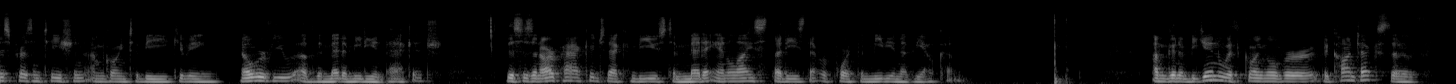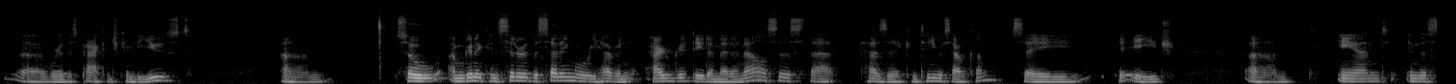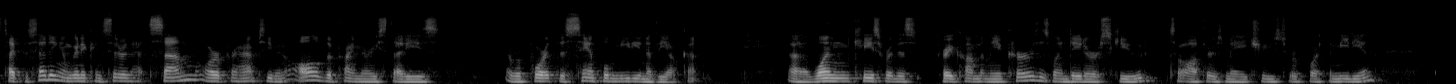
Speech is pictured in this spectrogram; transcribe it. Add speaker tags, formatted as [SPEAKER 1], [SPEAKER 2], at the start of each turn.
[SPEAKER 1] this presentation, I'm going to be giving an overview of the meta-median package. This is an R package that can be used to meta-analyze studies that report the median of the outcome. I'm going to begin with going over the context of uh, where this package can be used. Um, so I'm going to consider the setting where we have an aggregate data meta-analysis that has a continuous outcome, say the age. Um, and in this type of setting, I'm going to consider that some or perhaps even all of the primary studies report the sample median of the outcome. Uh, one case where this very commonly occurs is when data are skewed, so authors may choose to report the median.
